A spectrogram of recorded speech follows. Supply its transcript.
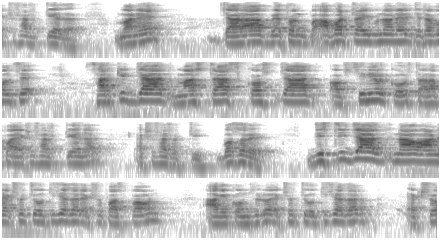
একশো সাতষট্টি হাজার। মানে যারা বেতন আপার ট্রাইব্যুনালের যেটা বলছে সার্কিট জাজ, মাস্টার্স কস্ট জাজ অফ সিনিয়র কোর্স, তারা পায় একশো সাতষট্টি হাজার, একশো সাতষট্টি বছরে। ডিস্ট্রিক্ট জাজ নাও আর্ন একশো চৌত্রিশ হাজার, একশো পাঁচ পাউন্ড। আগে কম ছিল একশো চৌত্রিশ হাজার, একশো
